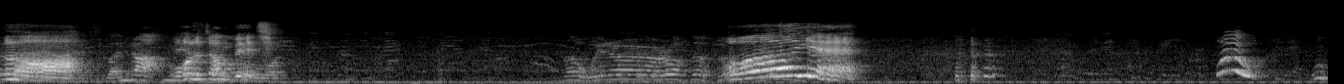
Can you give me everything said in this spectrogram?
Ugh. She's like, nah, What a dumb bitch. The winner of the Oh yeah! Woo!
